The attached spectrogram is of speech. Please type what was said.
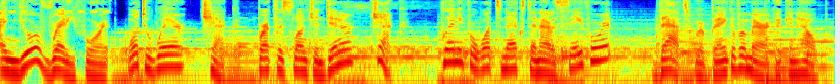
and you're ready for it. What to wear? Check. Breakfast, lunch, and dinner? Check. Planning for what's next and how to save for it? That's where Bank of America can help.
